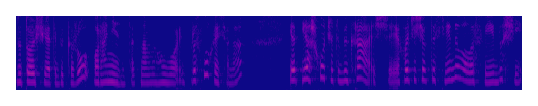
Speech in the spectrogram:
до того, що я тобі кажу. Організм так з нами говорить. Прислухайся, да? Я, я ж хочу тобі краще. Я хочу, щоб ти слідувала своїй душі.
